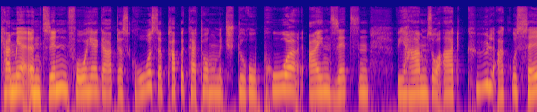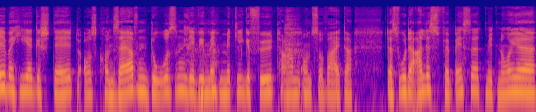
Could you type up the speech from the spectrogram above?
kann mir entsinnen, vorher gab das große Pappekarton mit Styropor einsetzen. Wir haben so Art Kühlakkus selber hergestellt aus Konservendosen, die wir mit Mittel gefüllt haben und so weiter. Das wurde alles verbessert mit neue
